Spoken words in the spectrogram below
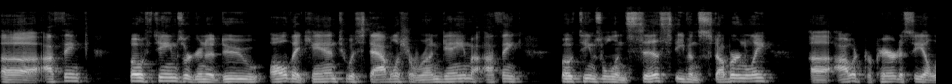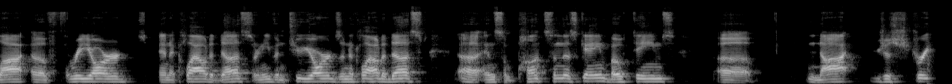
Uh, I think both teams are going to do all they can to establish a run game. I think both teams will insist, even stubbornly. Uh, I would prepare to see a lot of three yards and a cloud of dust, or even two yards in a cloud of dust, uh, and some punts in this game. Both teams uh, not just streaking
